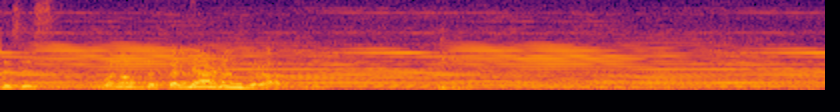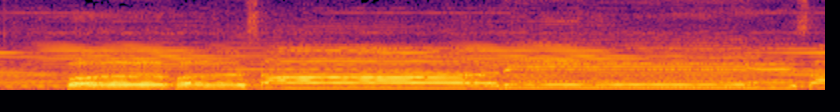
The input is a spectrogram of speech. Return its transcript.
this is one of the Kalyan अंग राग हाँ। प प सा, रे, सा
